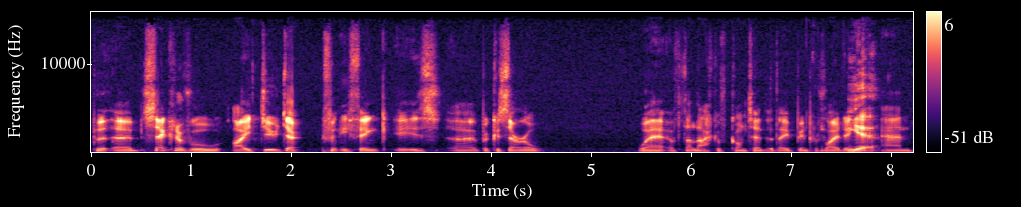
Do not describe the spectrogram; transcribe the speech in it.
But um, second of all, I do definitely think it is uh, because they're aware of the lack of content that they've been providing. Yeah. And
